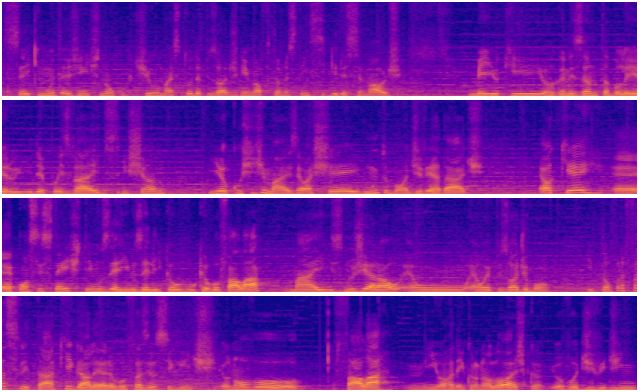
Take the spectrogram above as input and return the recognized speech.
Sei que muita gente não curtiu, mas todo episódio de Game of Thrones tem seguido esse molde, meio que organizando o tabuleiro e depois vai destrinchando. E eu curti demais, eu achei muito bom, de verdade. É ok, é, é, consistente, tem uns errinhos ali que eu, que eu vou falar, mas no geral é um, é um episódio bom. Então, para facilitar aqui, galera, eu vou fazer o seguinte: eu não vou falar em ordem cronológica, eu vou dividir em,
